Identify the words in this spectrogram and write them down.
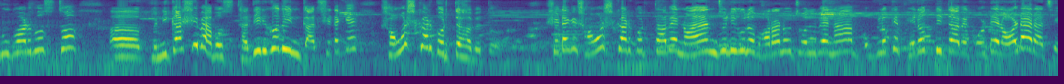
ভূগর্ভস্থ নিকাশি ব্যবস্থা দীর্ঘদিন কাজ সেটাকে সংস্কার করতে হবে তো। সেটাকে সংস্কার করতে হবে নয়াঞ্জলিগুলো ভরানো চলবে না ওগুলোকে ফেরত দিতে হবে কোর্টের অর্ডার আছে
